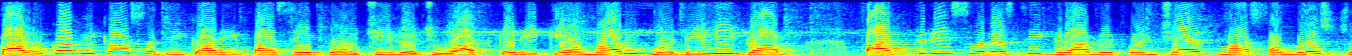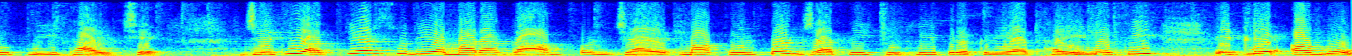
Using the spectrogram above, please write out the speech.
તાલુકા વિકાસ અધિકારી પાસે પહોંચી રજૂઆત કરી કે અમારું મઢેલી ગામ પાંત્રીસ વર્ષથી ગ્રામ્ય પંચાયતમાં સમરસ ચૂંટણી થાય છે. જેથી અત્યાર સુધી અમારા ગામ પંચાયતમાં કોઈ પણ જાતની ચૂંટણી પ્રક્રિયા થઈ નથી, એટલે અમો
